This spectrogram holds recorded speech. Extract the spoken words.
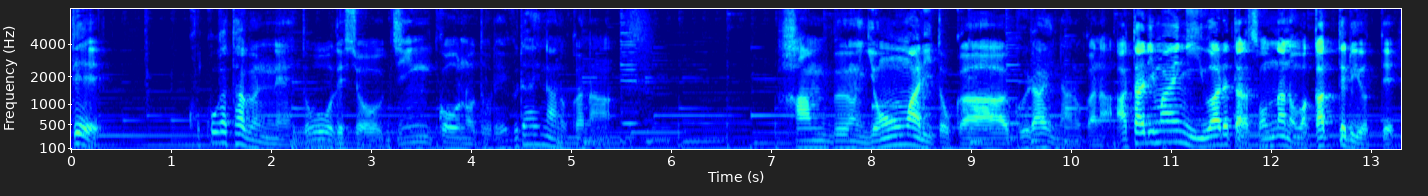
でここが多分ねどうでしょう。人口のどれぐらいなのかな。半分4割とかぐらいなのかな。当たり前に言われたらそんなの分かってるよって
